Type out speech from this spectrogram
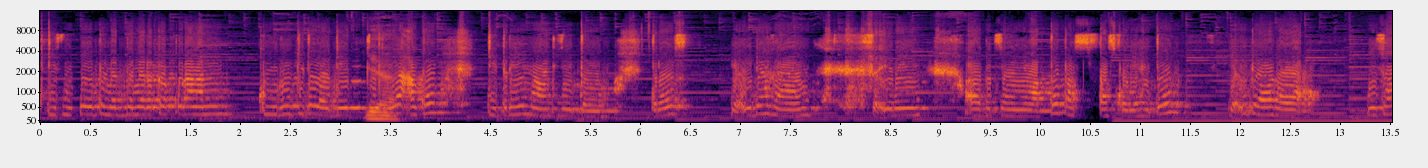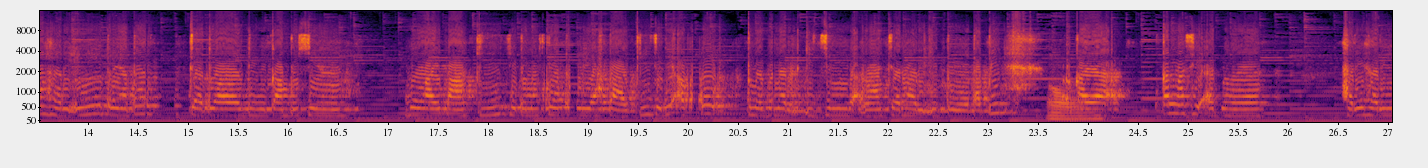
di situ benar-benar kekurangan guru gitu loh di Iya. jadinya aku diterima di situ terus ya udah kan seiring eh, berjalannya waktu pas pas kuliah itu ya udah kayak misal hari ini ternyata jadwal di kampusnya mulai pagi gitu maksudnya kuliah pagi jadi aku benar-benar izin nggak ngajar hari itu tapi Oh. kayak kan masih ada hari-hari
